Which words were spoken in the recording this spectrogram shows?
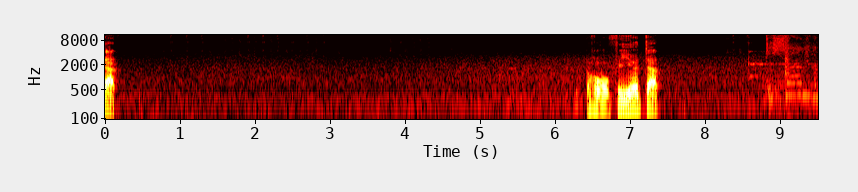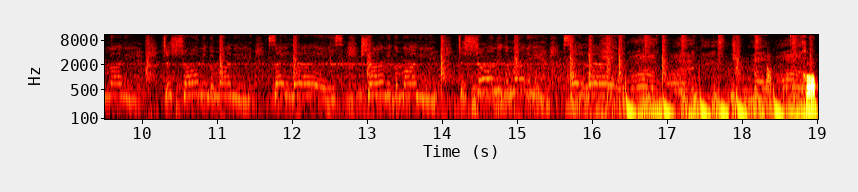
จัด โอ้โหปีเยอะจัด ครบ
